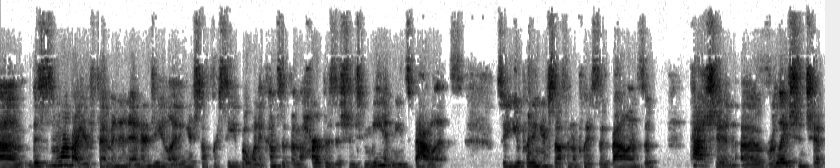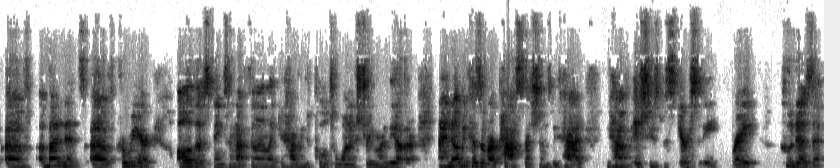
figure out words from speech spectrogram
um, this is more about your feminine energy and letting yourself receive but when it comes up in the heart position to me it means balance. So you putting yourself in a place of balance of passion, of relationship, of abundance, of career, all of those things, and not feeling like you're having to pull to one extreme or the other. And I know because of our past sessions we've had, you have issues with scarcity, right? Who doesn't?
